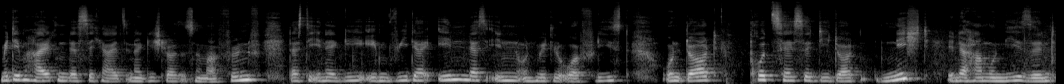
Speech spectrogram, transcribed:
mit dem Halten des Sicherheitsenergieschlosses Nummer 5, dass die Energie eben wieder in das Innen- und Mittelohr fließt und dort Prozesse, die dort nicht in der Harmonie sind,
